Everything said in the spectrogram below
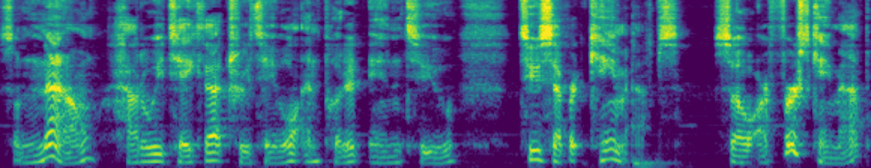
So now, how do we take that truth table and put it into two separate K-maps? So our first K-map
